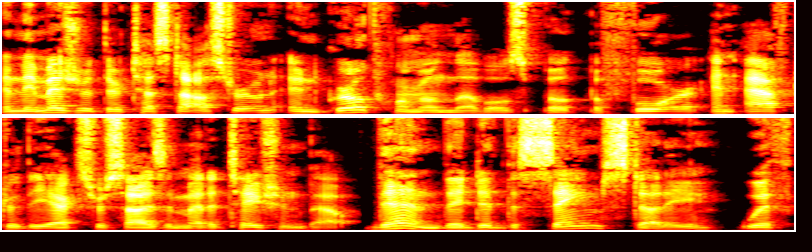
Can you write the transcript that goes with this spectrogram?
and they measured their testosterone and growth hormone levels both before and after the exercise and meditation bout. Then they did the same study with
